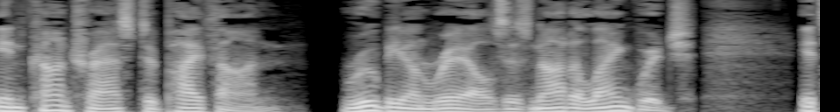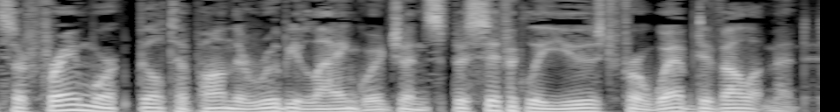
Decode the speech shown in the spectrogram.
In contrast to Python, Ruby on Rails is not a language. It's a framework built upon the Ruby language and specifically used for web development.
